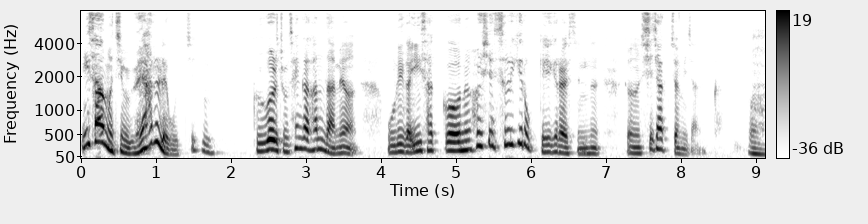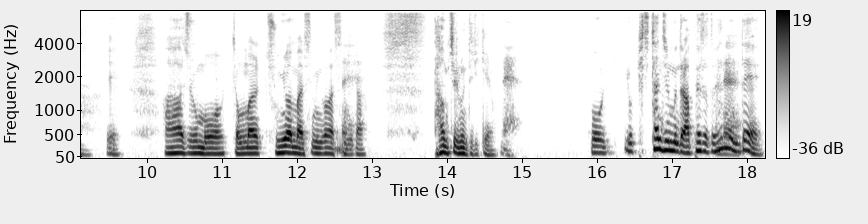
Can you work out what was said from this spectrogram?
이 사람은 지금 왜 화를 내고 있지? 음. 그걸 좀 생각한다면 우리가 이 사건을 훨씬 슬기롭게 해결할 수 있는 저는 시작점이지 않을까. 아, 예. 아주 뭐 정말 중요한 말씀인 것 같습니다. 다음 질문 드릴게요. 네. 뭐, 요 비슷한 질문들 앞에서도 네. 했는데,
